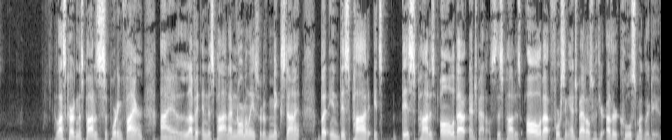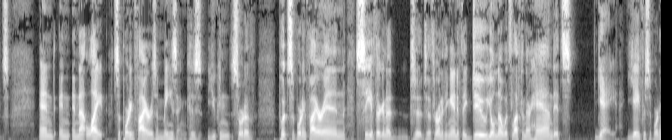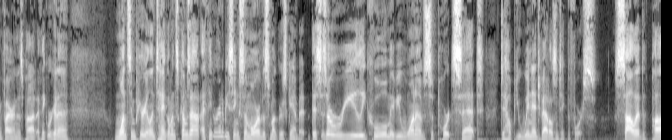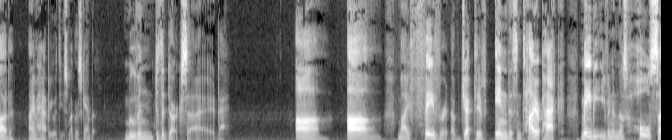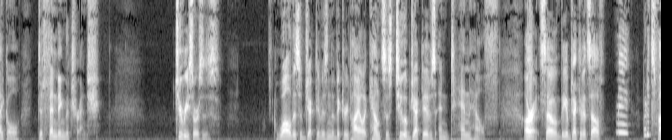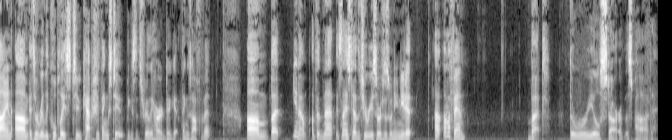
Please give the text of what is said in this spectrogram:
Last card in this pod is Supporting Fire. I love it in this pod. I'm normally sort of mixed on it, but in this pod, it's this pod is all about edge battles. This pod is all about forcing edge battles with your other cool smuggler dudes. And in in that light, Supporting Fire is amazing because you can sort of put supporting fire in, see if they're gonna to, to throw anything in. If they do, you'll know what's left in their hand. It's yay, yay for supporting fire in this pod. I think we're gonna once Imperial Entanglements comes out, I think we're going to be seeing some more of the Smuggler's Gambit. This is a really cool, maybe one of support set to help you win edge battles and take the Force. Solid pod. I am happy with you, Smuggler's Gambit. Moving to the dark side. Ah, ah, my favorite objective in this entire pack, maybe even in this whole cycle, defending the trench. Two resources while this objective is in the victory pile, it counts as two objectives and 10 health. Alright, so the objective itself, but it's fine. Um, it's a really cool place to capture things too, because it's really hard to get things off of it. Um, but, you know, other than that, it's nice to have the two resources when you need it. I- I'm a fan. But the real star of this pod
